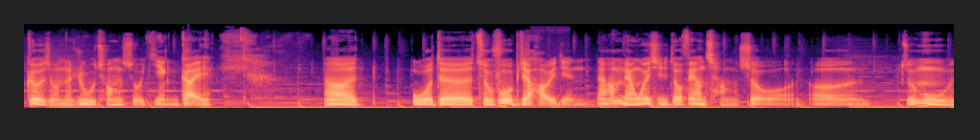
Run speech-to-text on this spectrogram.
各种的褥疮所掩盖。那我的祖父比较好一点，但他们两位其实都非常长寿哦。呃，祖母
